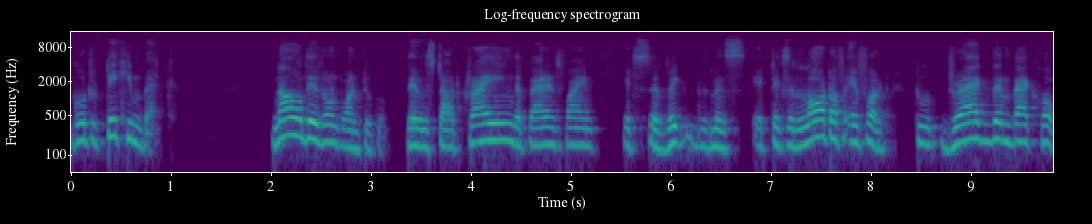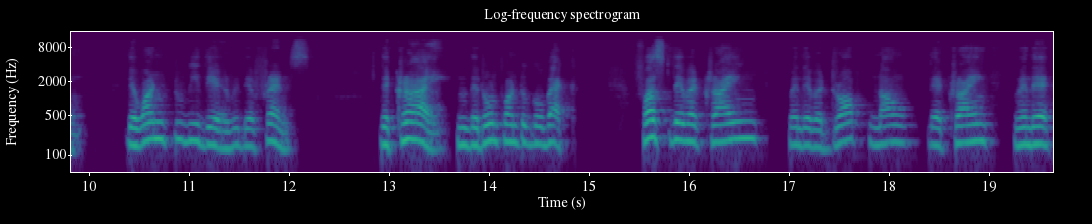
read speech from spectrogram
go to take him back. Now they don't want to go. They will start crying. The parents find it's a big means it takes a lot of effort to drag them back home. They want to be there with their friends. They cry and they don't want to go back. First, they were crying when they were dropped. Now they're crying when they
